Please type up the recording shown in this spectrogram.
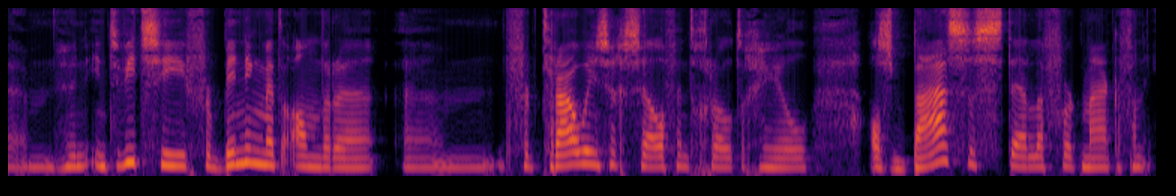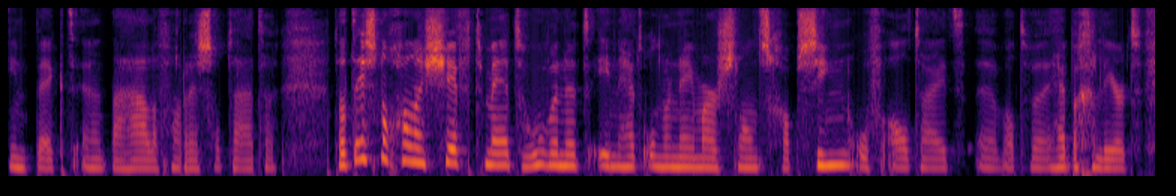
um, hun intuïtie, verbinding met anderen, um, vertrouwen in zichzelf en het grote geheel als basis stellen voor het maken van impact en het behalen van resultaten. Dat is nogal een shift met hoe we het in het ondernemerslandschap zien of altijd uh, wat we hebben geleerd.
